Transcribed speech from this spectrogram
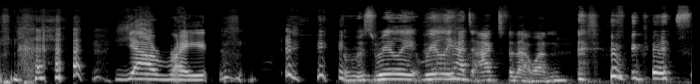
yeah, right. it was really, really had to act for that one because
